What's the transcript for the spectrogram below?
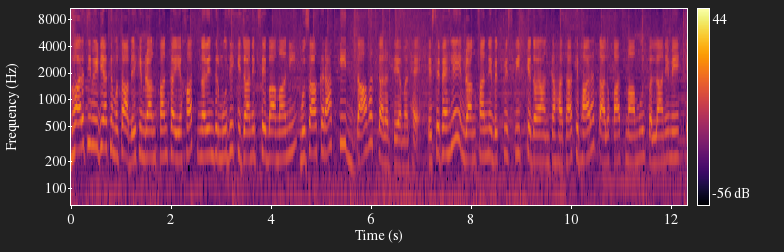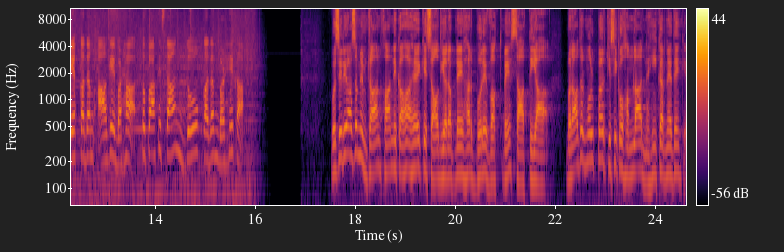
بھارتی میڈیا کے مطابق عمران خان کا یہ خط نریندر مودی کی جانب سے بامانی مذاکرات کی دعوت کا رد عمل ہے۔ اس سے پہلے عمران خان نے وکٹری سپیچ کے دوران کہا تھا کہ بھارت تعلقات معمول پر لانے میں ایک قدم آگے بڑھا تو پاکستان دو قدم بڑھے گا۔ وزیراعظم عمران خان نے کہا ہے کہ سعودی عرب نے ہر برے وقت میں ساتھ دیا۔ برادر ملک پر کسی کو حملہ نہیں کرنے دیں گے۔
